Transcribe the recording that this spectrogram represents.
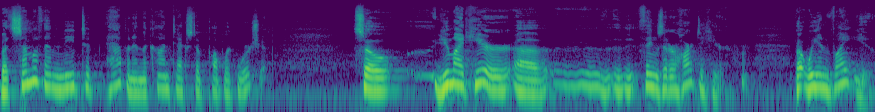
but some of them need to happen in the context of public worship. So you might hear uh, things that are hard to hear, but we invite you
